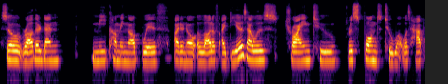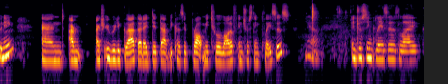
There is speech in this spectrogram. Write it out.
So rather than me coming up with, I don't know, a lot of ideas, I was trying to respond to what was happening. And I'm actually really glad that I did that because it brought me to a lot of interesting places. Yeah. Interesting places like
